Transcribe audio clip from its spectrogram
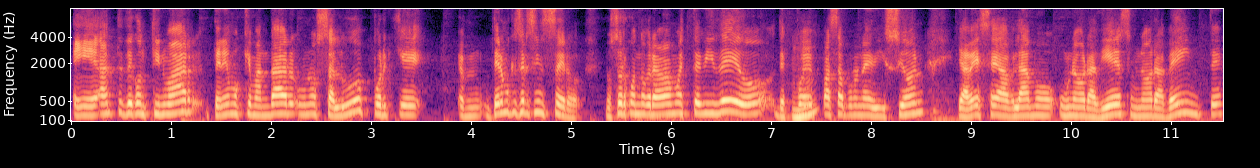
Eh, antes de continuar, tenemos que mandar unos saludos porque em, tenemos que ser sinceros. Nosotros cuando grabamos este video, después pasa por una edición y a veces hablamos una hora 10, una hora 20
